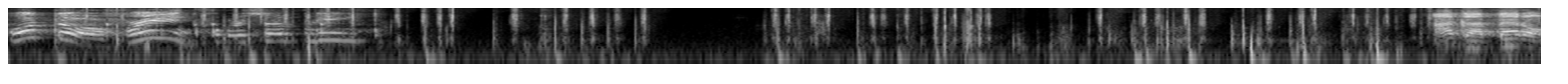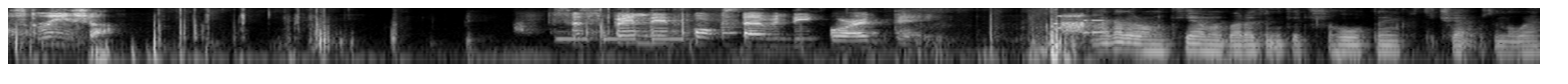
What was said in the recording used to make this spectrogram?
What the freak? 470? I got Suspended for a day. I got it on camera, but I didn't catch the whole thing because the chat was in the way.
